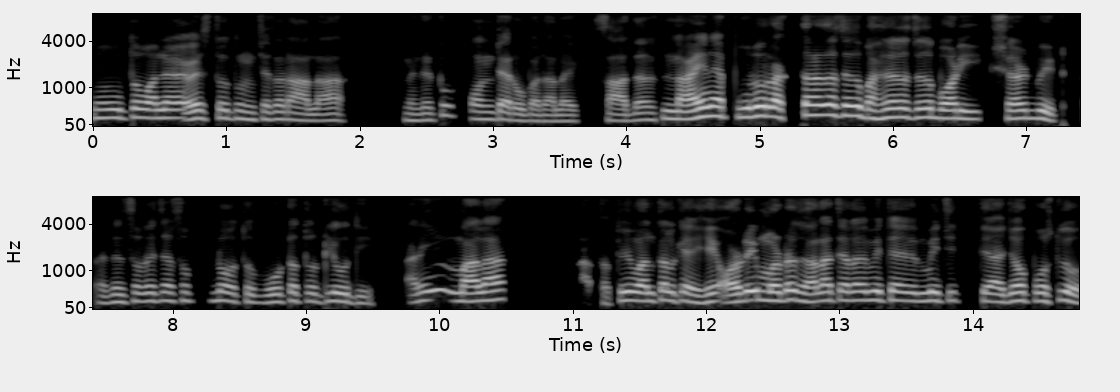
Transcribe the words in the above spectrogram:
मग तो मला वेळेस तो तुमच्याकडे आला. म्हणजे तो कोणत्या रूपात एक साधं नाही नाही पूर्ण रक्ताचा त्याचं बाहेर त्याचं बॉडी शर्ट बीट त्याचं सगळं त्याचं नव्हतं बोटं तुटली होती. आणि मला आता तुम्ही म्हणताल काय हे ऑलरेडी मर्डर झाला त्याला मी त्या मी त्या जेव्हा पोचलो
